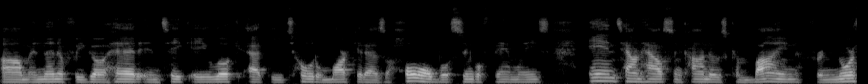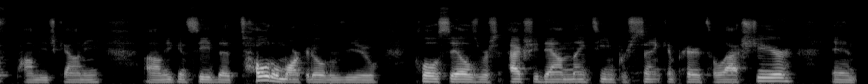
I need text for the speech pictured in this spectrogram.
Um, and then if we go ahead and take a look at the total market as a whole, both single families and townhouse and condos combined for North Palm Beach County, um, you can see the total market overview. Closed sales were actually down 19% compared to last year and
